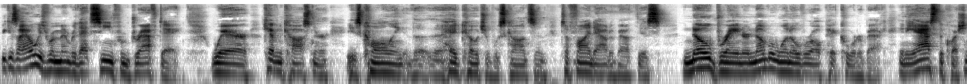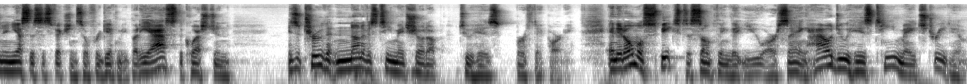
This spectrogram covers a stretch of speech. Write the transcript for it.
because I always remember that scene from Draft Day where Kevin Costner is calling the the head coach of Wisconsin to find out about this no brainer, number one overall pick quarterback. And he asked the question, and yes, this is fiction, so forgive me, but he asked the question Is it true that none of his teammates showed up to his birthday party? And it almost speaks to something that you are saying. How do his teammates treat him?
